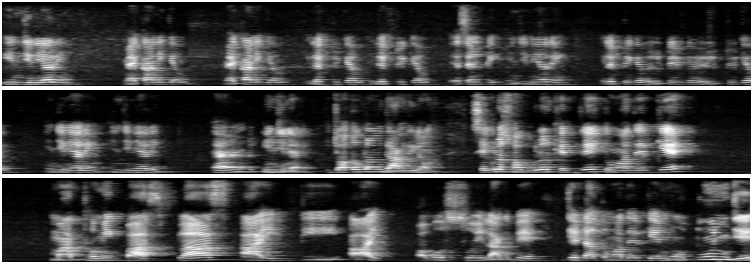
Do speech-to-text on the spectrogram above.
engineering mechanical mechanical electrical electrical SNT engineering electrical electrical electrical engineering engineering and engineering যতগুলো আমি দাগ দিলাম, সেগুলো সবগুলোর ক্ষেত্রেই তোমাদেরকে মাধ্যমিক পাস প্লাস আইটিআই অবশ্যই লাগবে, যেটা তোমাদেরকে নতুন যে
